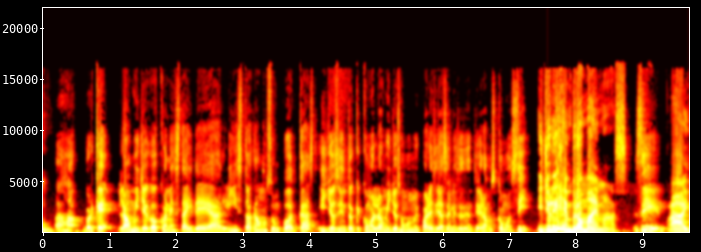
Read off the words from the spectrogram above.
tú. Ajá, porque Laumi llegó con esta idea, listo, hagamos un podcast, y yo siento que como Laumi y yo somos muy parecidas en ese sentido, éramos como, sí, Y yo le dije en broma además. sí. Ay,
